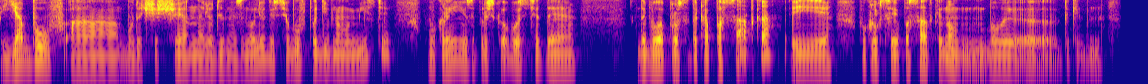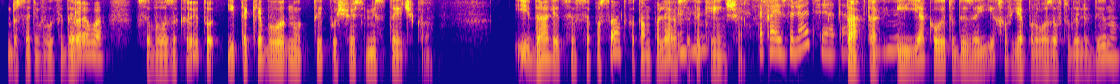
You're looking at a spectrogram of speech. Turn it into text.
Я був, будучи ще не людиною з інвалідністю, був в подібному місті в Україні, в Запорізькій області, де де була просто така посадка, і вокруг цієї посадки ну, були е, такі достатньо великі дерева, все було закрито, і таке було, ну, типу, щось містечко. І далі це все посадка, там поля, і все угу. таке інше. Така ізоляція, так? Так, так. Угу. І я коли туди заїхав, я провозив туди людину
